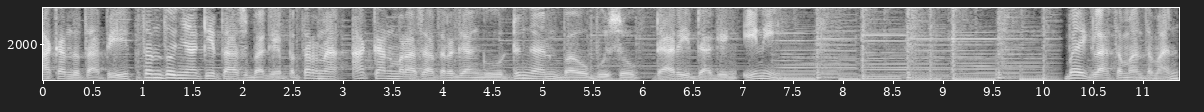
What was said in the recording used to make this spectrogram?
Akan tetapi, tentunya kita sebagai peternak akan merasa terganggu dengan bau busuk dari daging ini. Baiklah, teman-teman,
